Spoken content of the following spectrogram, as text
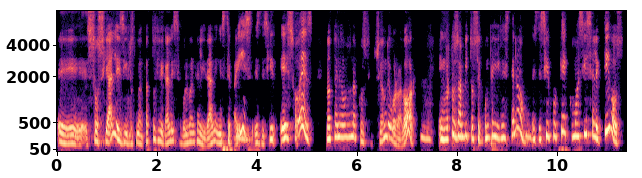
eh, sociales y los mandatos legales se vuelvan realidad en este país. Es decir, eso es no tenemos una constitución de borrador. Mm. En otros ámbitos se cumple y en este no. Es decir, ¿por qué? ¿Cómo así selectivos?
